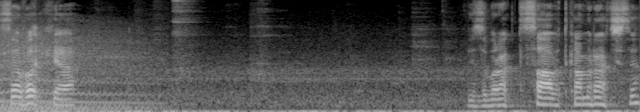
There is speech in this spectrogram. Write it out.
Sese bak ya. Bizi bıraktı sabit kamera açtı.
